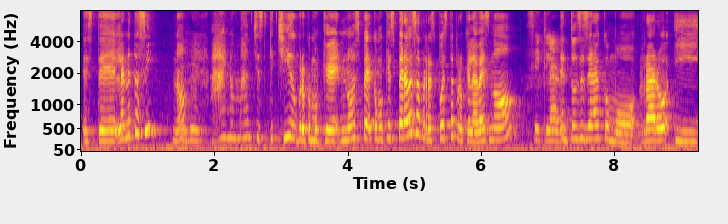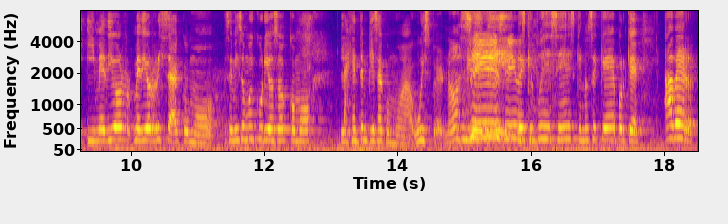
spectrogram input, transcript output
Este, la neta sí, ¿no? Ay, no manches, qué chido, pero como que no esper como que esperaba esa respuesta, pero que a la vez no. Sí, claro. Entonces era como raro y, y me, dio, me dio risa, como se me hizo muy curioso como la gente empieza como a whisper, ¿no? Así Sí, de, sí, de Es que que- puede ser, es que no sé qué, porque, a ver,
